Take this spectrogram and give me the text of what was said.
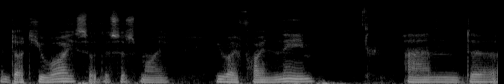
and .ui so this is my UI file name. And uh,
